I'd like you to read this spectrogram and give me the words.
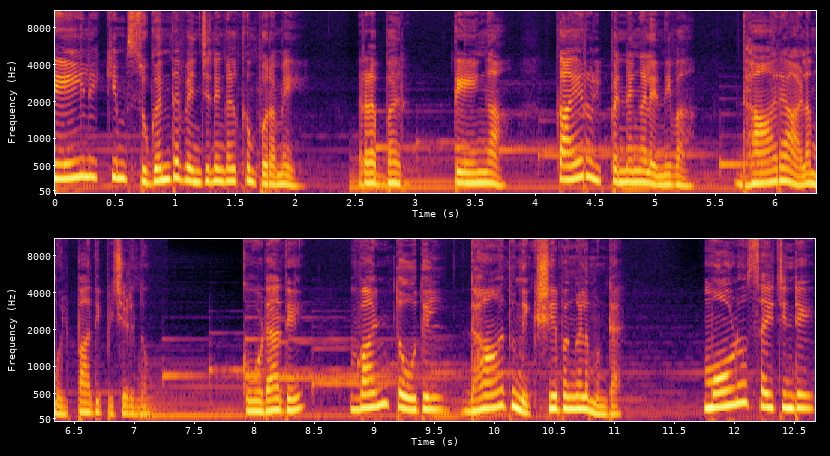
തേയിലയ്ക്കും സുഗന്ധവ്യഞ്ജനങ്ങൾക്കും പുറമെ റബ്ബർ തേങ്ങ കയറുൽപ്പന്നങ്ങൾ എന്നിവ ധാരാളം ഉൽപ്പാദിപ്പിച്ചിരുന്നു. കൂടാതെ വൻതോതിൽ ധാതു നിക്ഷേപങ്ങളുമുണ്ട്. മോണോസൈറ്റിന്റെ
